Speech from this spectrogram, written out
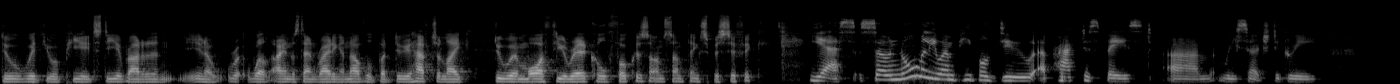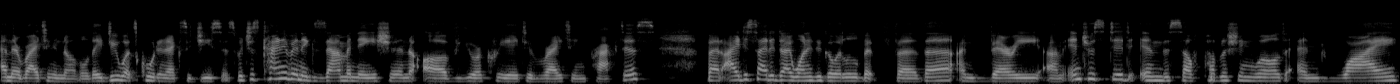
do with your phd rather than you know well i understand writing a novel but do you have to like do a more theoretical focus on something specific? Yes. So normally when people do a practice based um, research degree and they're writing a novel, they do what's called an exegesis, which is kind of an examination of your creative writing practice. But I decided I wanted to go a little bit further. I'm very um, interested in the self publishing world and why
